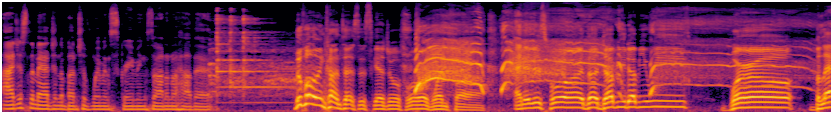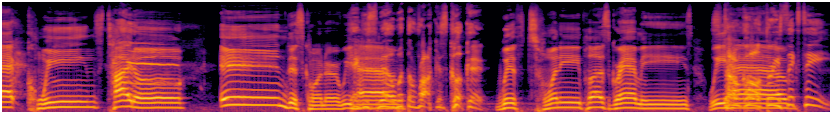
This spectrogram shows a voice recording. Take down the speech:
I just imagine a bunch of women screaming, so I don't know how that. The following contest is scheduled for one fall, and it is for the WWE's World Black Queens title. In this corner, we have You smell what the Rock is cooking? with 20 plus Grammys. We have 316.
